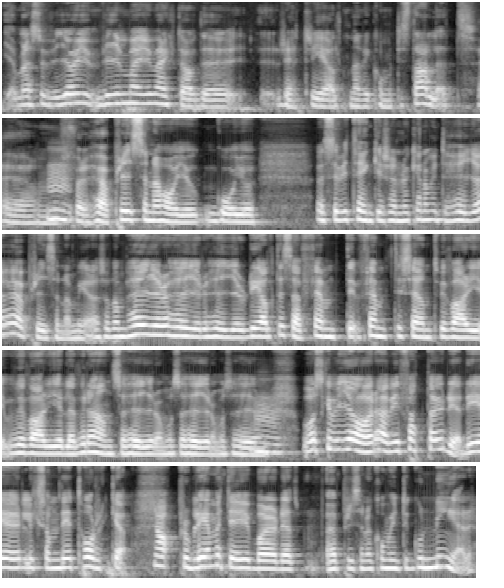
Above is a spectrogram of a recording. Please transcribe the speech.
Ja, men alltså, vi har ju, vi har ju märkt av det rätt rejält när det kommer till stallet. Ehm, För höpriserna har ju, går ju... Alltså vi tänker så här, nu kan de inte höja höpriserna mer. Alltså de höjer och höjer och höjer. Och det är alltid så här 50, 50 cent vid varje, vid varje leverans. Så höjer de och så höjer de och så höjer de. Och vad ska vi göra? Vi fattar ju det. Det är, liksom, det är torka. Ja. Problemet är ju bara det att höpriserna kommer inte gå ner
